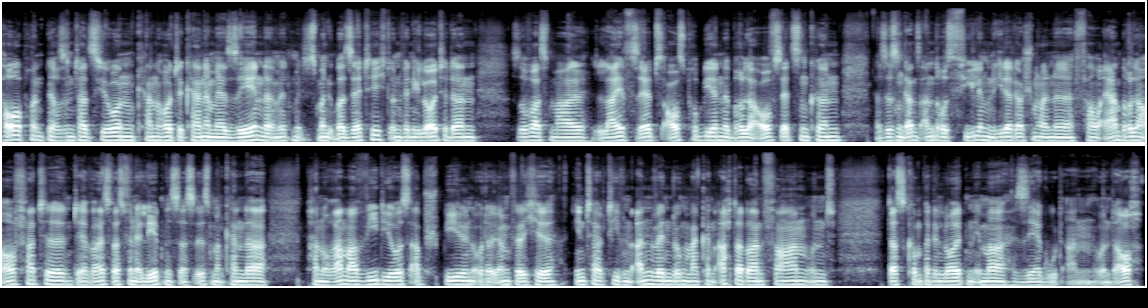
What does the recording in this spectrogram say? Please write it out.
PowerPoint-Präsentation kann heute keiner mehr sehen, damit ist man übersättigt. Und wenn die Leute dann sowas mal live selbst ausprobieren, eine Brille aufsetzen können, das ist ein ganz anderes Feeling. Jeder, der schon mal eine VR-Brille auf hatte, der weiß, was für ein Erlebnis Erlebnis das ist. Man kann da Panorama-Videos abspielen oder irgendwelche interaktiven Anwendungen. Man kann Achterbahn fahren und das kommt bei den Leuten immer sehr gut an. Und auch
